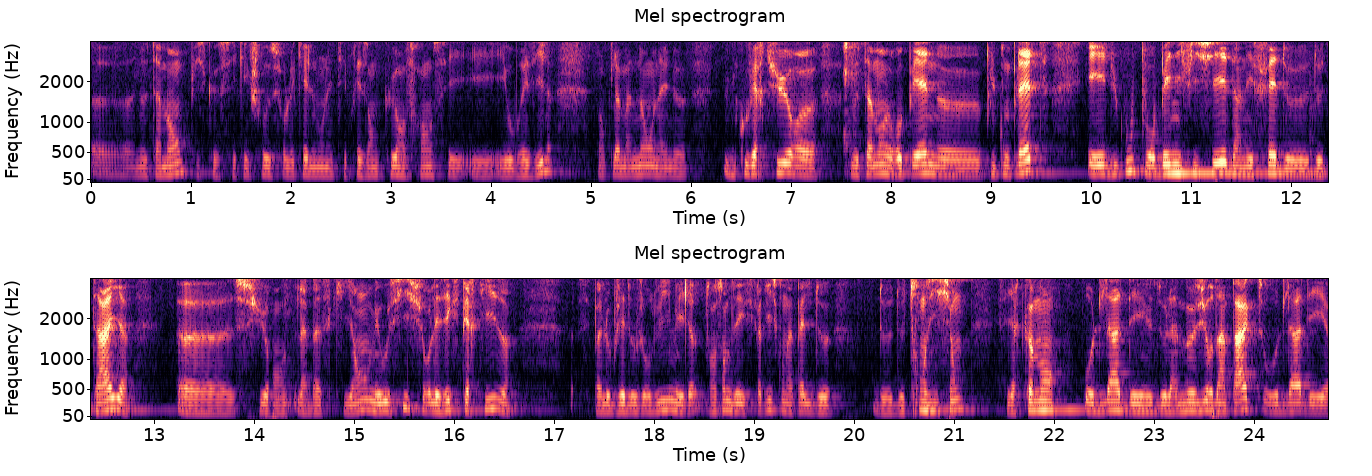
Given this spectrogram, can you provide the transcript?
euh, notamment, puisque c'est quelque chose sur lequel on n'était présent que en France et, au Brésil. Donc là, maintenant, on a une, couverture, euh, notamment européenne, euh, plus complète. Et du coup, pour bénéficier d'un effet de, taille sur la base client, mais aussi sur les expertises, ce n'est pas l'objet d'aujourd'hui, mais l'ensemble des expertises qu'on appelle de, de transition, c'est-à-dire comment, au-delà de la mesure d'impact, au-delà des,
